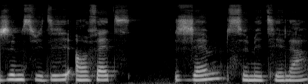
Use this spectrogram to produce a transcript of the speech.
je me suis dit, en fait, j'aime ce métier-là.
